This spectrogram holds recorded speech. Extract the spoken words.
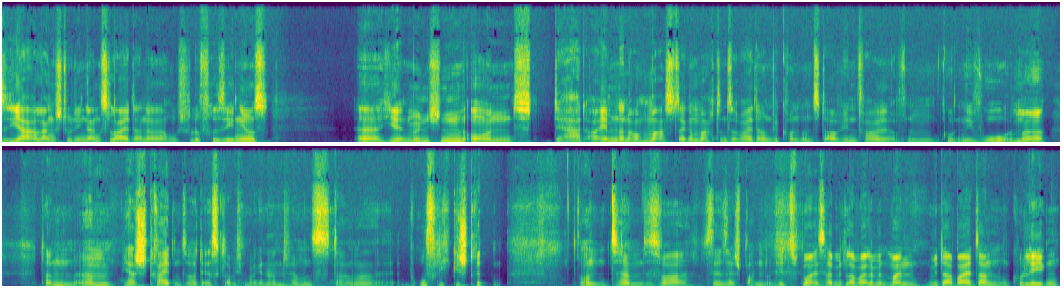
jahrelang Studiengangsleiter an der Hochschule Fresenius äh, hier in München und der hat eben dann auch einen Master gemacht und so weiter und wir konnten uns da auf jeden Fall auf einem guten Niveau immer dann ähm, ja streiten, so hat er es glaube ich mal genannt. Mhm. Wir haben uns da immer beruflich gestritten. Und ähm, das war sehr, sehr spannend. Und jetzt war ich halt mittlerweile mit meinen Mitarbeitern und Kollegen,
